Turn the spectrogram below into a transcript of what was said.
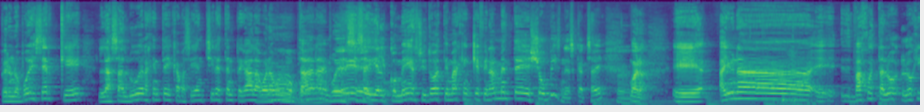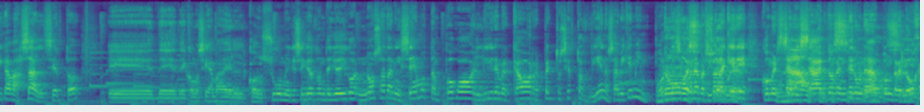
pero no puede ser que la salud de la gente de discapacidad en Chile esté entregada a la buena No, voluntad de pues, la no y el comercio y toda esta imagen que finalmente es show business, ¿cachai? Mm. Bueno, eh, hay una. eh, bajo esta lógica basal, ¿cierto? Eh, de, de cómo se llama, del consumo y qué sé yo, donde yo digo, no satanicemos tampoco el libre mercado respecto a ciertos bienes. O sea, a mí qué me importa No, si una persona quiere comercializar, auto, vender un auto, un sí, reloj,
